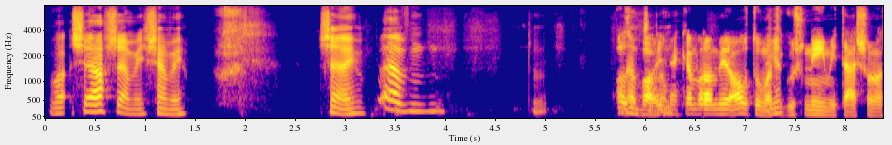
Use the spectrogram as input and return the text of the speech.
Va, se, semmi, semmi. Semmi. Az nem a baj, tudom. nekem valami automatikus Igen? némításon a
